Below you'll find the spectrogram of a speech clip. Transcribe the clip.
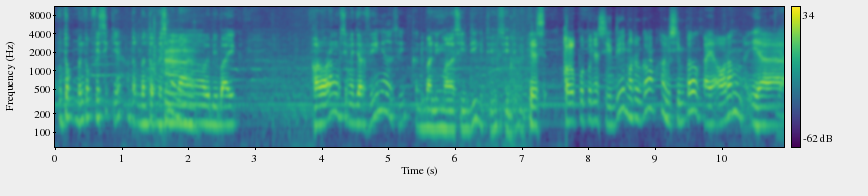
untuk bentuk fisik ya untuk bentuk fisik Hmm. emang lebih baik. Kalau orang mesti ngejar vinyl sih dibanding malah CD gitu ya CD. Ya, s- kalaupun punya CD, menurut gua memang lebih simpel. Kayak orang ya, Ya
